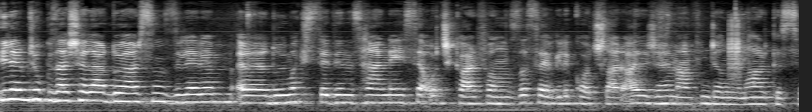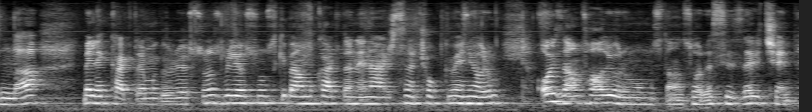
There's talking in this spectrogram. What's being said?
Dilerim çok güzel şeyler duyarsınız. Dilerim e, duymak istediğiniz her neyse o çıkar falınızda sevgili koçlar. Ayrıca hemen fincanımın arkasında melek kartlarımı görüyorsunuz. Biliyorsunuz ki ben bu kartların enerjisine çok güveniyorum. O yüzden fal yorumumuzdan sonra sizler için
